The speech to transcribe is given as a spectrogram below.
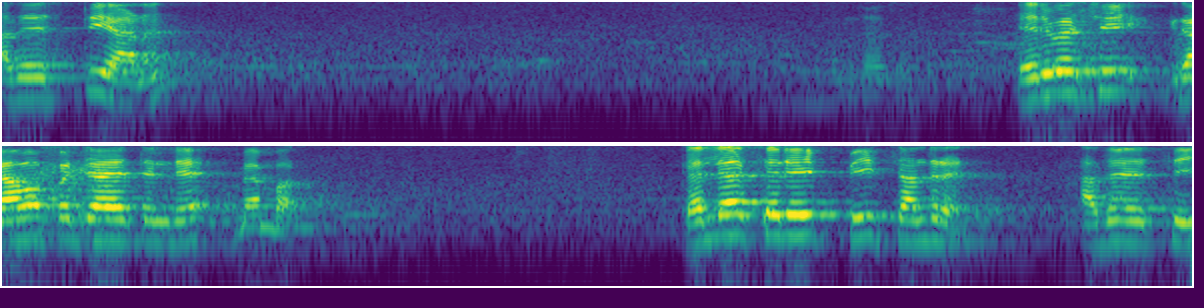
അത് എസ് ടി ആണ്. എരുവശി ഗ്രാമപഞ്ചായത്തിന്റെ മെമ്പർ. കല്യാശ്ശേരി പി ചന്ദ്രൻ അത് എസ് സി.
